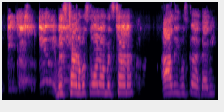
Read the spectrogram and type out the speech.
it, that's what dealing. Miss Turner, what's going on, Miss Turner? Ali, what's good, baby?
